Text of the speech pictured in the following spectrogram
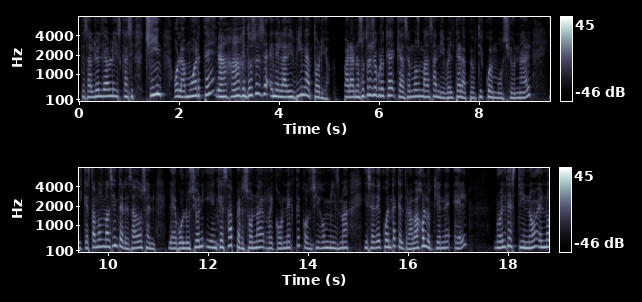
te salió el diablo y es casi chin, o la muerte. Ajá. Y entonces ya en el adivinatorio, para nosotros yo creo que, hacemos más a nivel terapéutico emocional y que estamos más interesados en la evolución y en que esa persona reconecte consigo misma y se dé cuenta que el trabajo lo tiene él, no el destino, él no,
